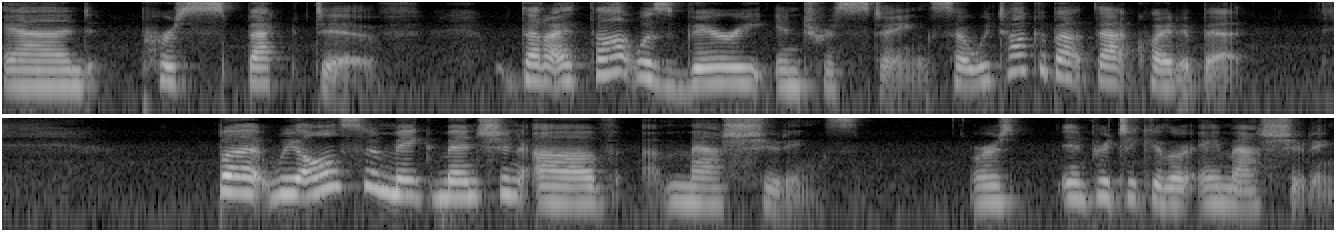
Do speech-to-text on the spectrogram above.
and perspective that I thought was very interesting. So we talk about that quite a bit. But we also make mention of mass shootings, or in particular, a mass shooting.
